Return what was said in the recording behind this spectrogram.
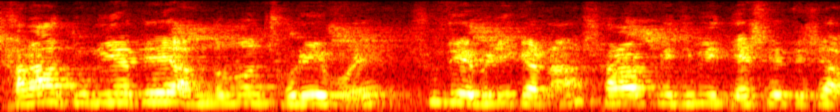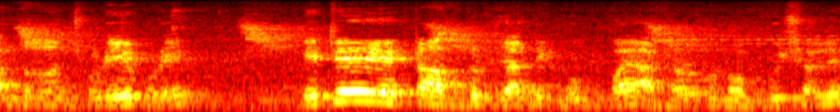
সারা দুনিয়াতে আন্দোলন ছড়িয়ে পড়ে। শুধু আমেরিকা না, সারা পৃথিবীর দেশে দেশে আন্দোলন ছড়িয়ে পড়ে। এটাই একটা আন্তর্জাতিক রূপ পায় আঠারোশো নব্বই সালে।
